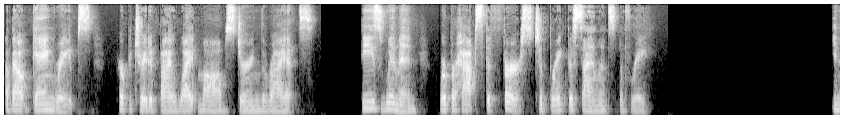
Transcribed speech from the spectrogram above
about gang rapes perpetrated by white mobs during the riots. These women were perhaps the first to break the silence of rape. In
